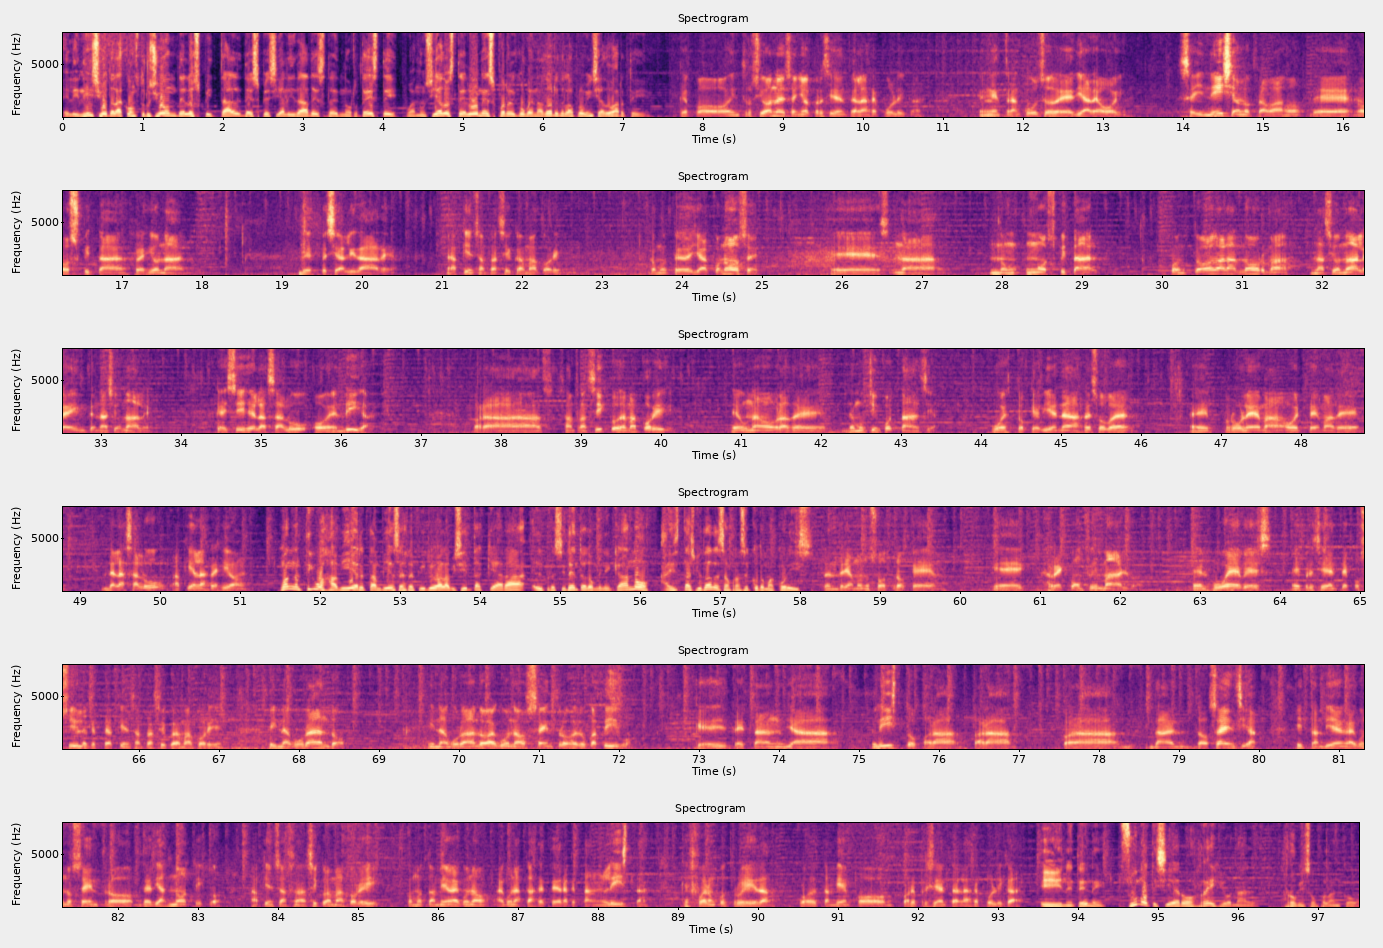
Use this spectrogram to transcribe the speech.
El inicio de la construcción del Hospital de Especialidades del Nordeste fue anunciado este lunes por el gobernador de la provincia de Duarte. Que por instrucciones del señor presidente de la República, en el transcurso del día de hoy, se inician los trabajos del Hospital Regional de Especialidades aquí en San Francisco de Macorís. Como ustedes ya conocen, es un hospital con todas las normas nacionales e internacionales que exige la salud hoy en día. Para San Francisco de Macorís es una obra de, mucha importancia, puesto que viene a resolver el problema o el tema de, de la salud aquí en la región. Juan Antigua Javier también se refirió a la visita que hará el presidente dominicano a esta ciudad de San Francisco de Macorís. Tendríamos nosotros que reconfirmarlo. El jueves el presidente es posible que esté aquí en San Francisco de Macorís, inaugurando, inaugurando algunos centros educativos que están ya listos para, para dar docencia y también algunos centros de diagnóstico aquí en San Francisco de Macorís, como también algunos, algunas carreteras que están listas que fueron construidas también por, el presidente de la República. NTN, su noticiero regional, Robinson Polanco.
